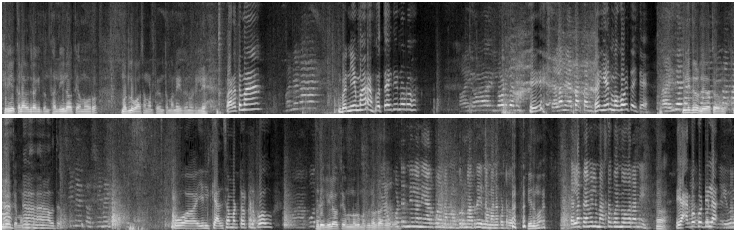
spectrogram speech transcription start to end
ಹಿರಿಯ ಕಲಾವಿದರಾಗಿದ್ದಂಥ ಲೀಲಾವತಿ ಅಮ್ಮವರು ಮೊದಲು ವಾಸ ಮಾಡ್ತಾ ಇದ್ದಂಥ ಮನೆ ಇದೆ ನೋಡಿ ಇಲ್ಲಿ. ಭಾರತಮ್ಮ! ಬನ್ನಿ ಅಮ್ಮ ಬರ್ತಾ ಇದೀವಿ ನೋಡು. ಏ ಏನು ಮಗೊಳ್ತೈತೆ ಇಲ್ಲಿದ್ರು ಲೀಲಾವತಿ ಅವರು ಲೀಲಾವತಿ ಅಮ್ಮ ಹಾಂ ಹಾಂ ಹೌದು. ಓ ಇಲ್ಲಿ ಕೆಲಸ ಮಾಡ್ತಾವ್ರ ಕಣಪ್ಪ. ನೋಡಿ ಲೀಲಾವತಿ ಅಮ್ಮನವರು ಮತ್ತು ವಿನೋದ್ ರಾಜ್ ಅವರು. ಕೊಟ್ಟಿರ್ನಿಲ್ಲ ನೀ ಯಾರಿಗೂ ನಮ್ಮೊಬ್ರು ಮಾತ್ರ ನಮ್ಮ ಮನೆ ಕೊಟ್ಟರು. ಏನಮ್ಮ? ಎಲ್ಲ ಫ್ಯಾಮಿಲಿ ಮಾಸ್ತಾಗ ಬಂದು ಹೋಗಾರ ನೀ? ಹಾಂ. ಯಾರಿಗೂ ಕೊಟ್ಟಿಲ್ಲ ಇವರು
